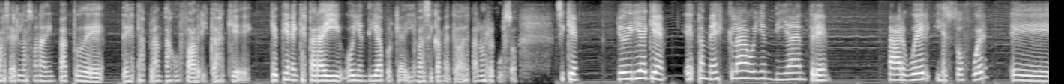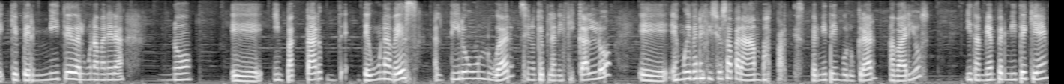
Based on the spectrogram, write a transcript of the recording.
va a ser la zona de impacto de, estas plantas o fábricas que, que, tienen que estar ahí hoy en día porque ahí es básicamente donde están los recursos. Así que yo diría que esta mezcla hoy en día entre hardware y software eh, que permite de alguna manera no eh, impactar de, una vez al tiro un lugar, sino que planificarlo eh, es muy beneficiosa para ambas partes. Permite involucrar a varios y también permite que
